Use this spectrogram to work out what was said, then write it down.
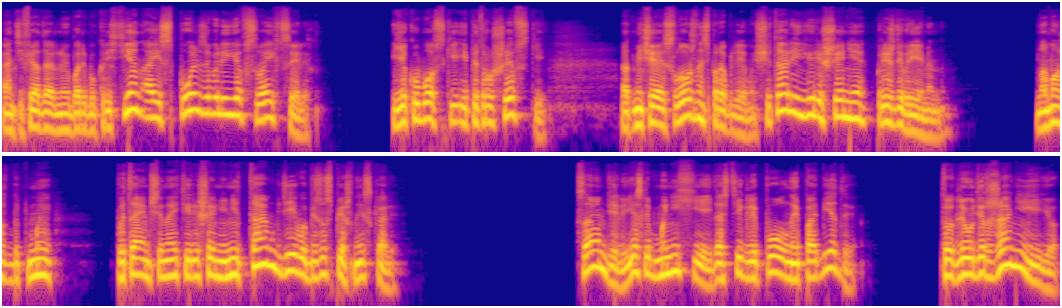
антифеодальную борьбу крестьян, а использовали ее в своих целях. Якубовский и Петрушевский, отмечая сложность проблемы, считали ее решение преждевременным. Но, может быть, мы пытаемся найти решение не там, где его безуспешно искали? В самом деле, если бы манихеи достигли полной победы, то для удержания ее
